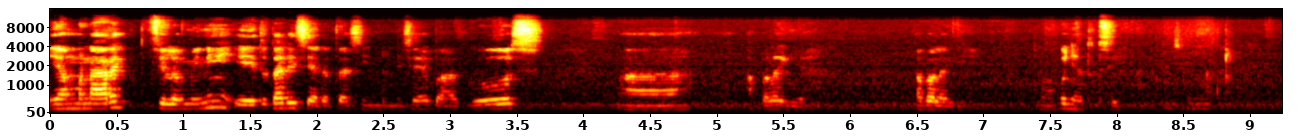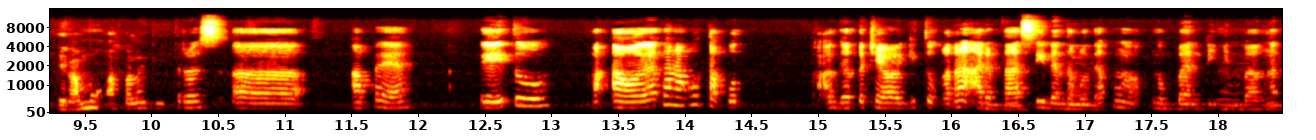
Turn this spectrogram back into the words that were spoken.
Yang menarik film ini ya itu tadi sih adaptasi Indonesia bagus. Eh, apa lagi ya? Apa lagi? Aku nyatet sih. Ya kamu apa lagi? Terus eh, apa ya? Ya itu awalnya kan aku takut agak kecewa gitu karena adaptasi dan Hmm. takutnya aku nge- ngebandingin Hmm. banget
